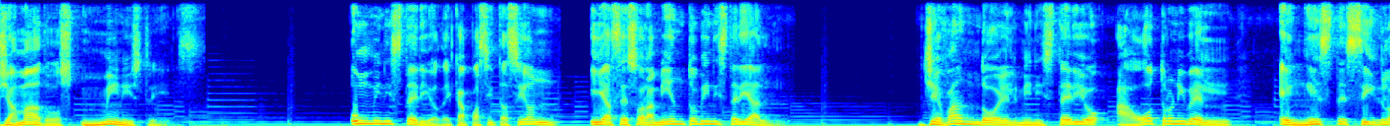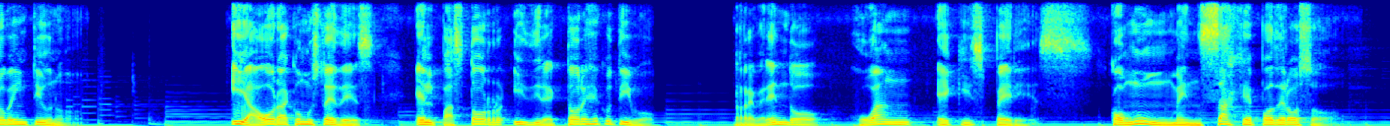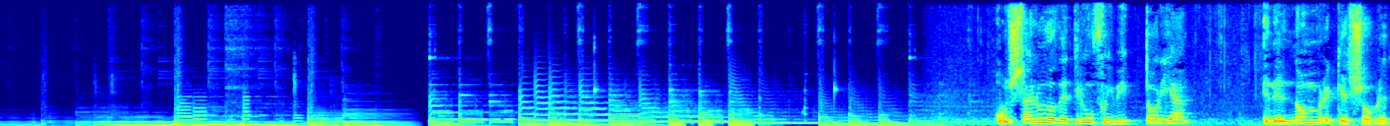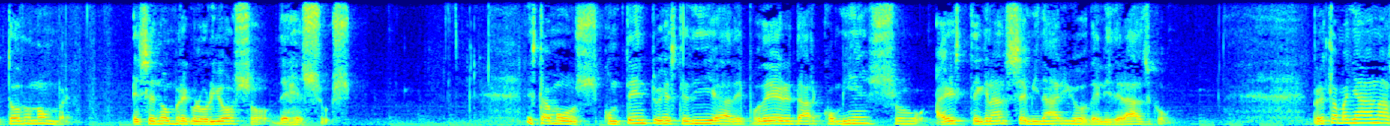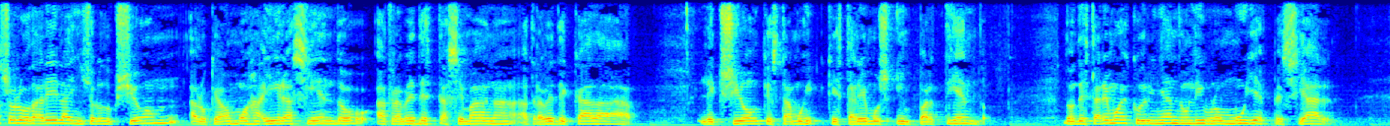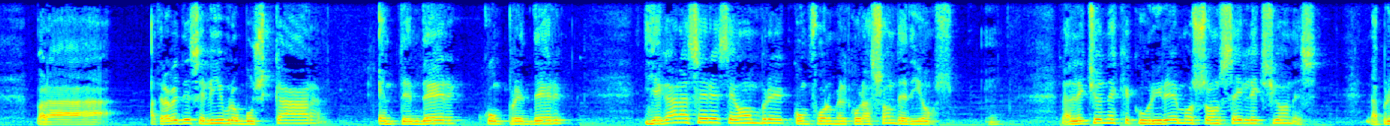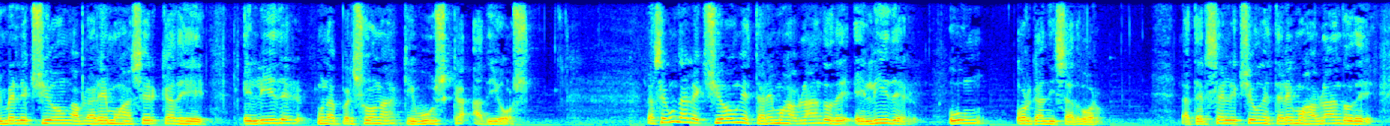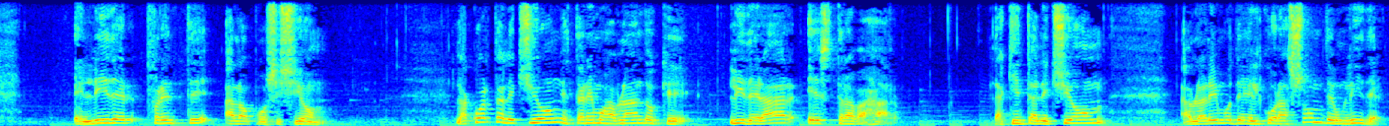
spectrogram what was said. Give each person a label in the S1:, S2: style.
S1: Llamados Ministries. Un ministerio de capacitación y asesoramiento ministerial, llevando el ministerio a otro nivel en este siglo XXI. Y ahora con ustedes, el pastor y director ejecutivo, reverendo Juan X Pérez, con un mensaje poderoso.
S2: Un saludo de triunfo y victoria en el nombre que sobre todo nombre, ese nombre glorioso de Jesús. Estamos contentos en este día de poder dar comienzo a este gran seminario de liderazgo. Pero esta mañana solo daré la introducción a lo que vamos a ir haciendo a través de esta semana, a través de cada lección que, estamos, que estaremos impartiendo, donde estaremos escudriñando un libro muy especial para a través de ese libro buscar, entender, comprender llegar a ser ese hombre conforme al corazón de Dios. Las lecciones que cubriremos son seis lecciones. La primera lección hablaremos acerca de el líder, una persona que busca a Dios. La segunda lección estaremos hablando de el líder, un organizador. La tercera lección estaremos hablando de el líder frente a la oposición. La cuarta lección estaremos hablando que Liderar es trabajar. La quinta lección hablaremos del corazón de un líder.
